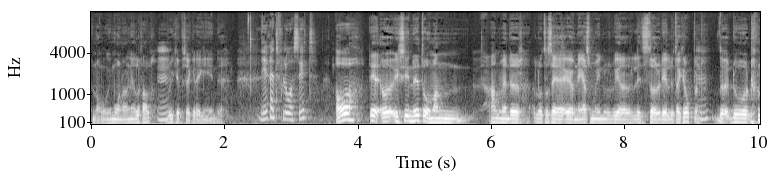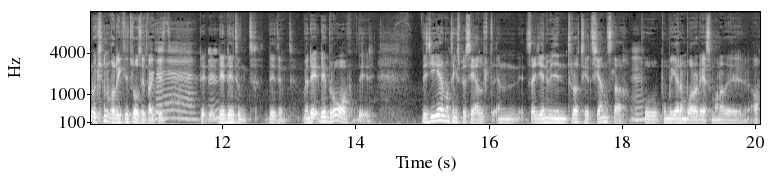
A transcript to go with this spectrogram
någon gång i månaden i alla fall. Mm. Brukar jag försöka lägga in det. Det är rätt flåsigt. Ja, det, och i synnerhet då man använder låt oss säga övningar som involverar lite större del utav kroppen. Då, då, då kan det vara riktigt flåsigt faktiskt. Det, Det, mm. det, det är tungt. Det är tungt. Men det är bra. Det, ger någonting speciellt. En här, genuin trötthetskänsla Mm. på, på mer än bara det som man hade... Ja,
